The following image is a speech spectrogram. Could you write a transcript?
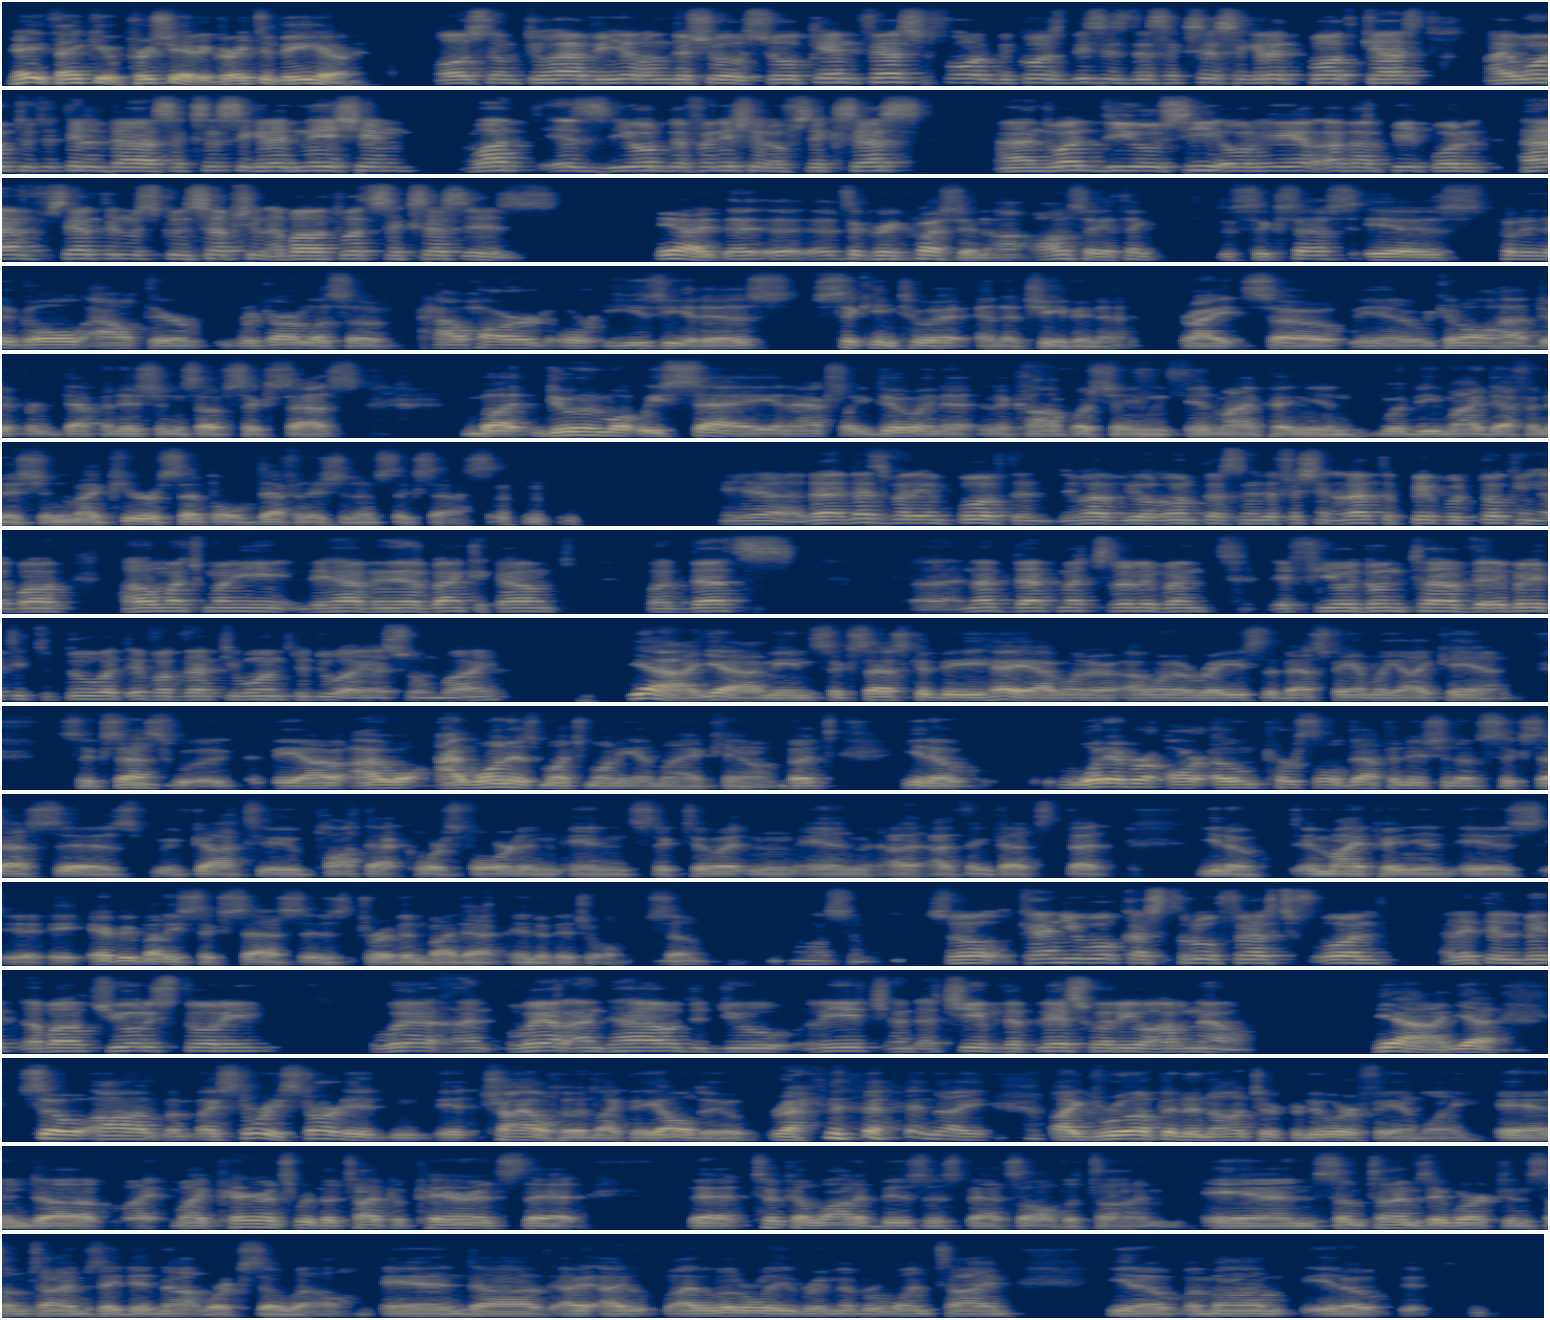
Hey, thank you. Appreciate it. Great to be here. Awesome to have you here on the show. So, Ken, first of all, because this is the Success Grid podcast, I want you to tell the Success Grid Nation what is your definition of success and what do you see or hear other people have certain misconception about what success is? Yeah, that's a great question. Uh, honestly, I think the success is putting a goal out there, regardless of how hard or easy it is, sticking to it and achieving it right? So, you know, we can all have different definitions of success, but doing what we say and actually doing it and accomplishing, in my opinion, would be my definition, my pure, simple definition of success. yeah, that, that's very important. You have your own personal definition. A lot of people talking about how much money they have in their bank account, but that's uh, not that much relevant if you don't have the ability to do whatever that you want to do, I assume, right? Yeah, yeah. I mean, success could be, hey, I want to, I want to raise the best family I can. Success mm-hmm. could be, I, I, I want as much money on my account. But you know, whatever our own personal definition of success is, we've got to plot that course forward and and stick to it. And and I, I think that's that. You know, in my opinion, is it, everybody's success is driven by that individual. So mm-hmm. awesome. So, can you walk us through first of all a little bit about your story where and where and how did you reach and achieve the place where you are now? Yeah, yeah. So uh, my story started in childhood, like they all do, right? and I I grew up in an entrepreneur family, and mm-hmm. uh, my my parents were the type of parents that that took a lot of business bets all the time, and sometimes they worked, and sometimes they did not work so well. And uh, I, I I literally remember one time, you know, my mom, you know,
